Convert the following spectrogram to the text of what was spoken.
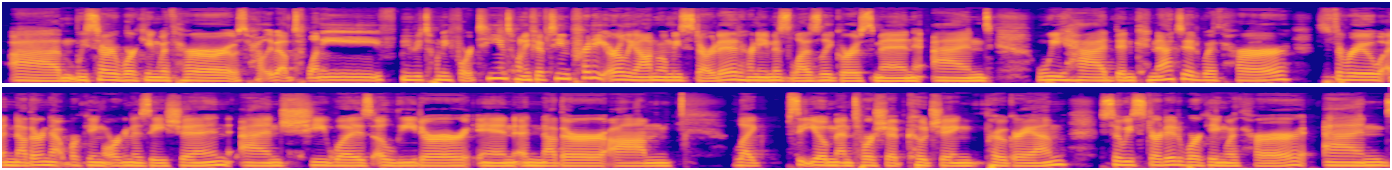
um, we started working with her. It was probably about 20, maybe 2014, 2015, pretty early on when we started. Her name is Leslie Grossman. And we had been connected with her through another networking organization. And she was a leader in another, um, like CEO mentorship coaching program. So we started working with her and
